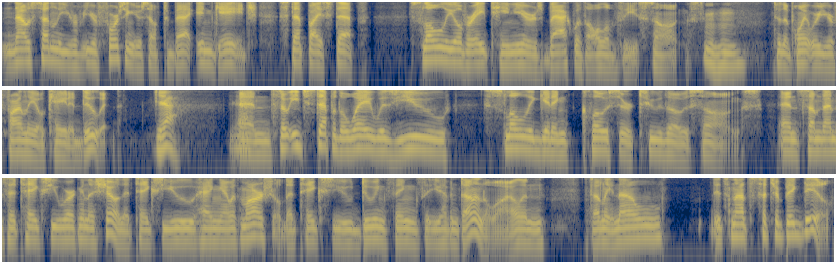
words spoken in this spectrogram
now suddenly you're, you're forcing yourself to back engage step by step slowly over 18 years back with all of these songs mm-hmm. to the point where you're finally okay to do it Yeah. Yeah. and so each step of the way was you slowly getting closer to those songs. And sometimes that takes you working the show, that takes you hanging out with Marshall, that takes you doing things that you haven't done in a while. And suddenly now it's not such a big deal.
